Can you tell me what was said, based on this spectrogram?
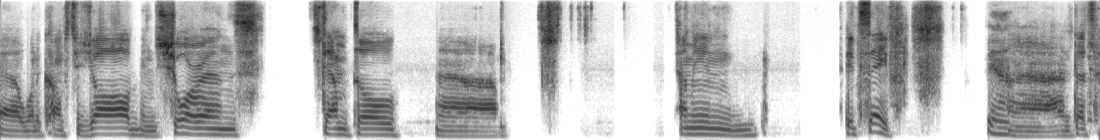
uh, when it comes to job, insurance, dental. Um, I mean, it's safe. Yeah. Uh, that's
